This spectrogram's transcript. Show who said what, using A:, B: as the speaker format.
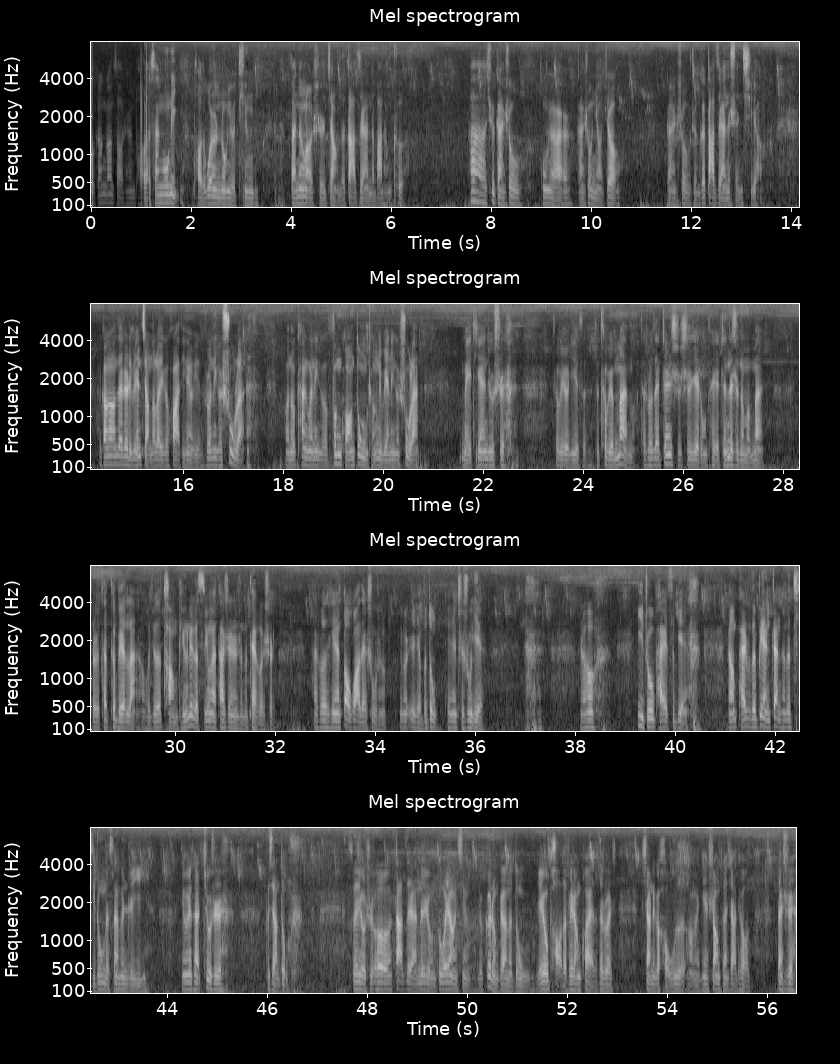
A: 我刚刚早晨跑了三公里，跑的过程中有听樊登老师讲的大自然的八堂课，啊，去感受公园，感受鸟叫，感受整个大自然的神奇哈。他刚刚在这里边讲到了一个话题，挺有意思，说那个树懒，我都看过那个《疯狂动物城》里边那个树懒，每天就是特别有意思，就特别慢嘛。他说在真实世界中，它也真的是那么慢。就是他特别懒啊，我觉得“躺平”这个词用在他身上真的太合适了。他说他天天倒挂在树上，那边也不动，天天吃树叶，然后一周排一次便，然后排出的便占他的体重的三分之一，因为他就是不想动。所以有时候大自然的这种多样性，有各种各样的动物，也有跑得非常快的。他说像这个猴子啊，每天上蹿下跳，但是。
